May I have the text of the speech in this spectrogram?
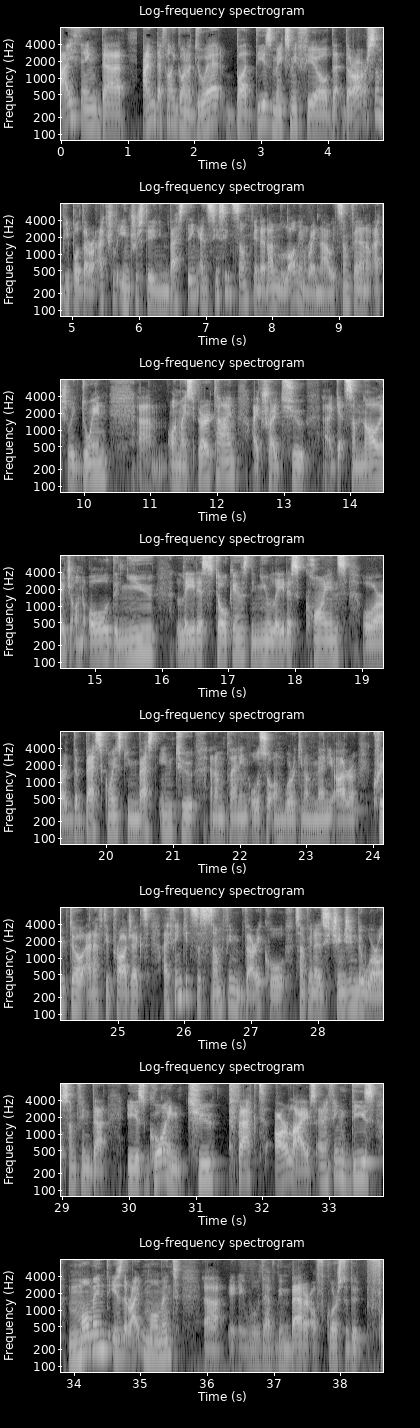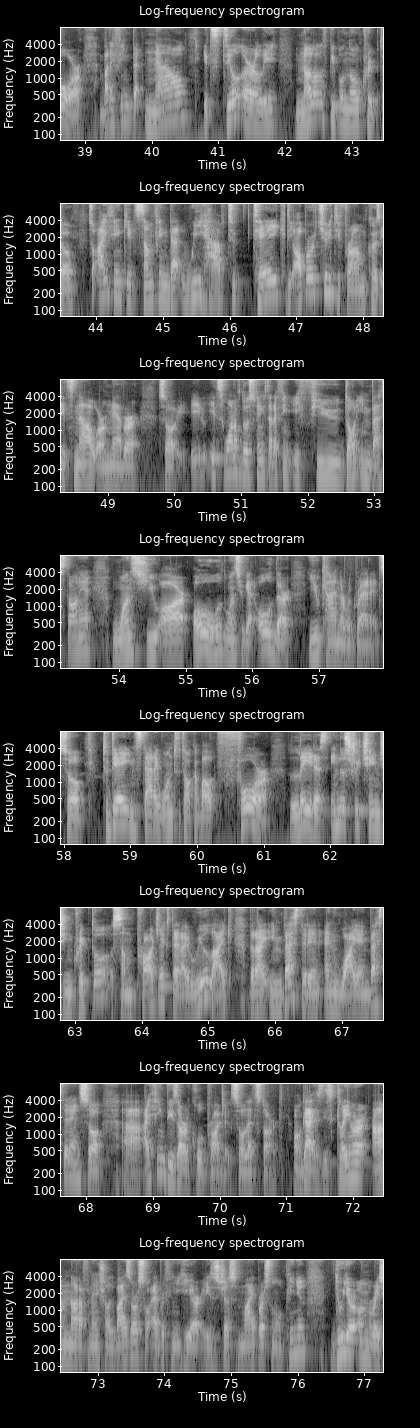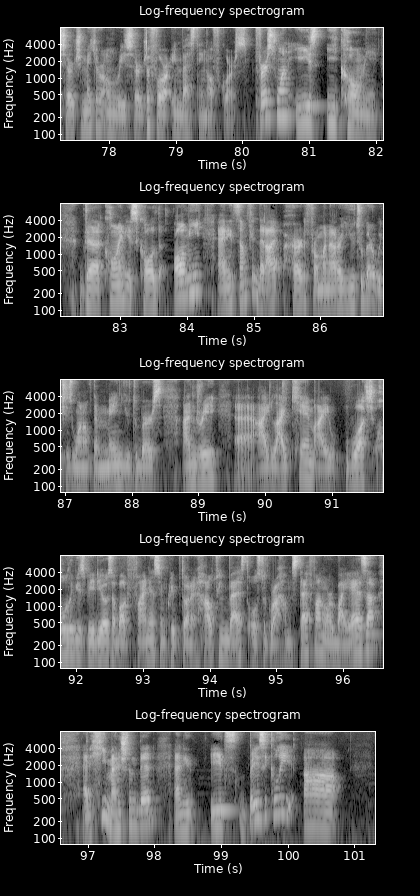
I think that I'm definitely gonna do it, but this makes me feel that there are some people that are actually interested in investing, and since it's something that I'm loving right now, it's something that I'm actually doing um, on my spare time. I try to uh, get some knowledge on all the new latest tokens, the new latest coins, or the best coins to invest into, and I'm planning planning also on working on many other crypto NFT projects. I think it's something very cool, something that is changing the world, something that is going to affect our lives. And I think this moment is the right moment. Uh, it, it, would have been better, of course, to do it before, but I think that now it's still early. Not a lot of people know crypto. So I think it's something that we have to take the opportunity from because it's now or never. So it, it's one of those things that I think if you don't invest on it, once you are old, once you get older, you kind of regret it. So today, instead, I want to talk about four latest industry changing crypto, some projects that I really like that I invested in and why I invested in. So uh, I think these are cool projects. So let's start. Oh, guys, disclaimer I'm not a financial advisor, so everything here is just my personal opinion. Do your own research, make your own research before investing, of course. First one is Ecomi. The coin is called Omi, and it's something that I've heard from another YouTuber, which is one of the main YouTubers, Andrei. Uh, I like him. I watch all of his videos about finance and crypto and how to invest, also Graham Stephan or Baeza, and he mentioned it, and it, it's basically uh,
